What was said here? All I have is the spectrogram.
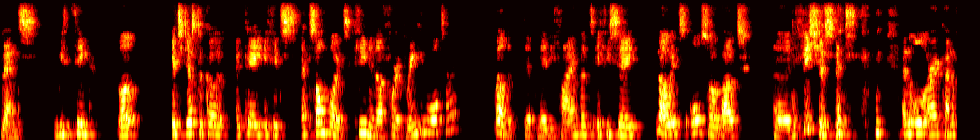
plants? We think well it's just okay if it's at some point clean enough for drinking water. Well, that, that may be fine, but if we say no, it's also about uh, the fishes that and all our kind of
